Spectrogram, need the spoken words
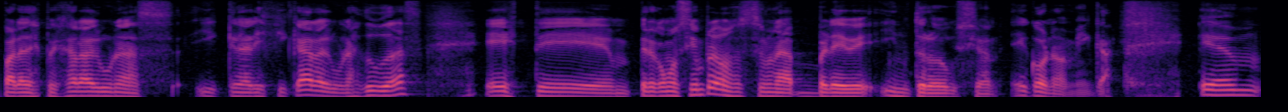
para despejar algunas y clarificar algunas dudas. Este, pero como siempre vamos a hacer una breve introducción económica. Em,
